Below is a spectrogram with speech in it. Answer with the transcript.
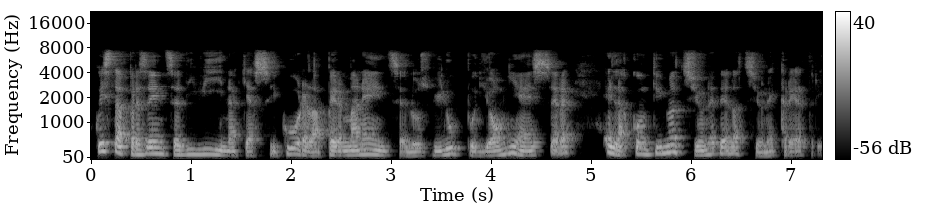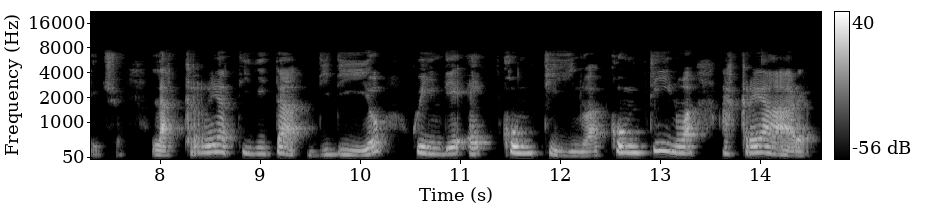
Questa presenza divina che assicura la permanenza e lo sviluppo di ogni essere è la continuazione dell'azione creatrice. La creatività di Dio quindi è continua, continua a creare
